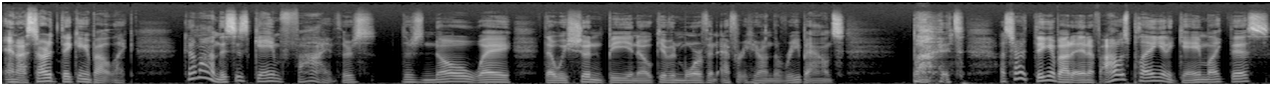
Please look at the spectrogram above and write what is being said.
And I started thinking about like, come on, this is game five. There's there's no way that we shouldn't be, you know, given more of an effort here on the rebounds. But I started thinking about it, and if I was playing in a game like this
